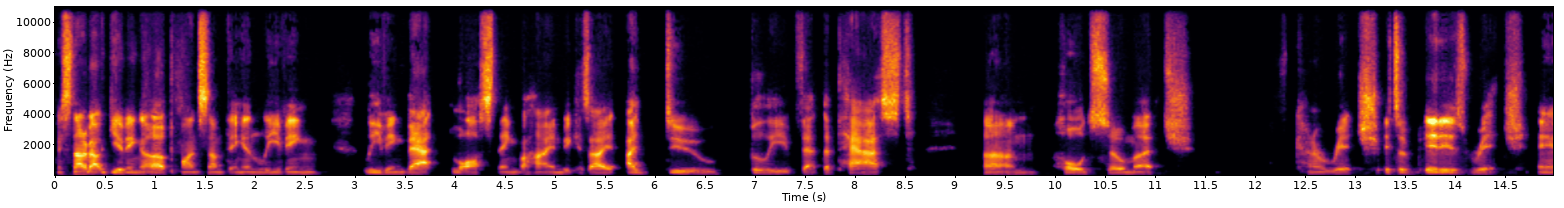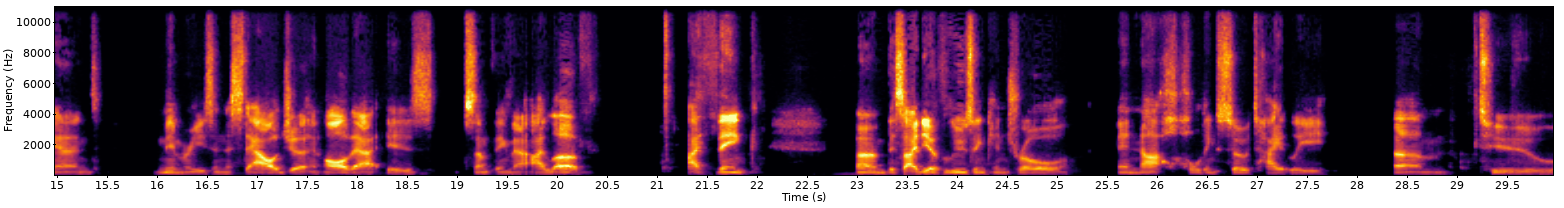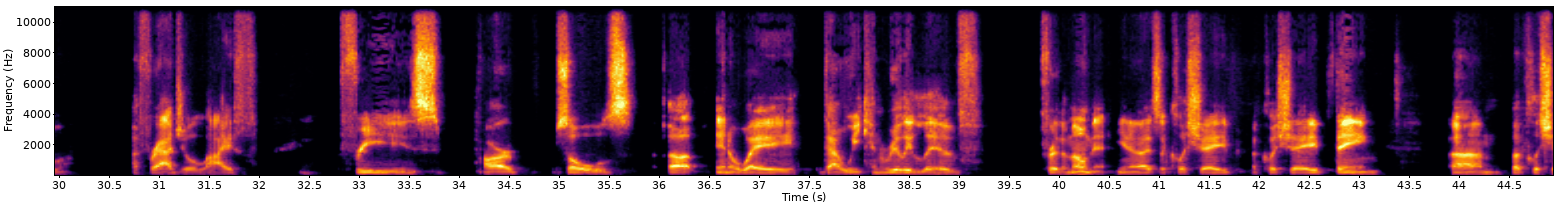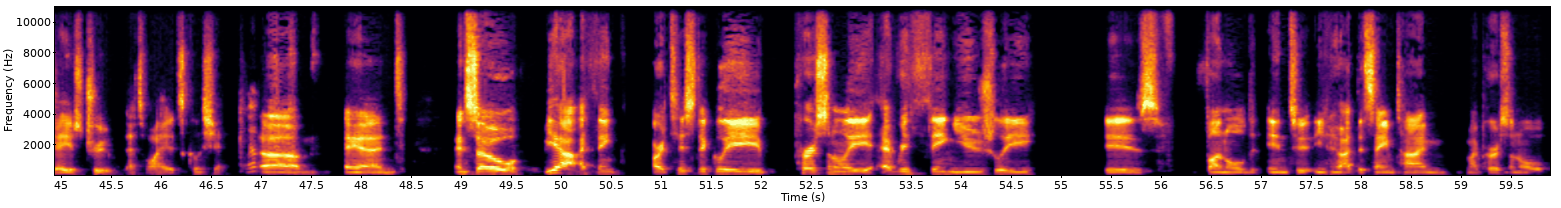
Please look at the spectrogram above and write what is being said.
it's not about giving up on something and leaving leaving that lost thing behind because I I do believe that the past um, holds so much kind of rich. It's a it is rich and memories and nostalgia and all that is something that I love. I think um, this idea of losing control and not holding so tightly um, to a fragile life frees our souls up in a way that we can really live for the moment. You know, it's a cliche, a cliche thing, um, but cliche is true. That's why it's cliche. Um, and and so, yeah, I think artistically, personally, everything usually is funneled into you know at the same time my personal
